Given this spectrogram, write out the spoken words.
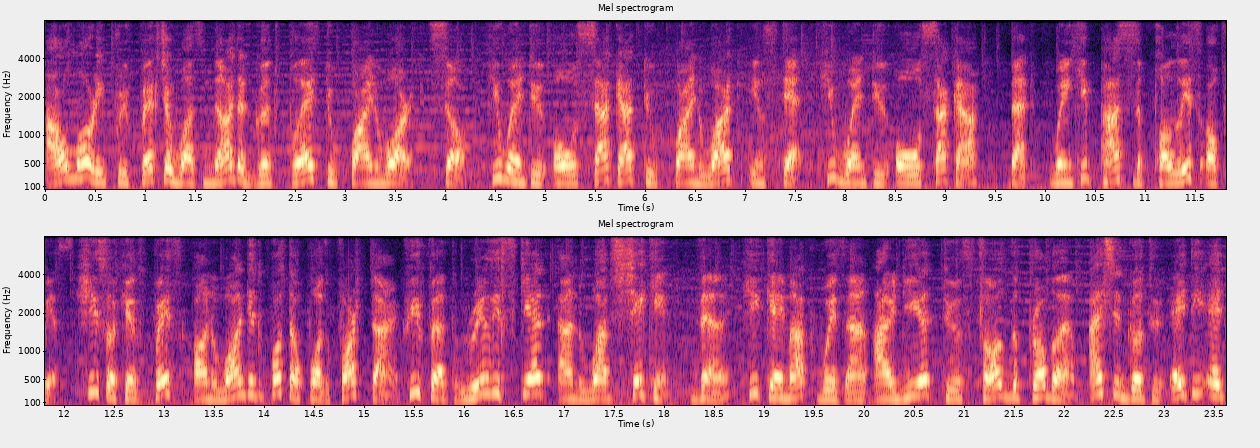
Aomori Prefecture was not a good place to find work, so he went to Osaka to find work instead. He went to Osaka but when he passed the police office, he saw his face on wanted poster for the first time. He felt really scared and was shaking. Then he came up with an idea to solve the problem. I should go to 88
